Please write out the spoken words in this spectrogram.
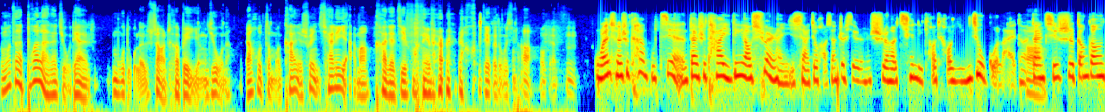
怎么在波兰的酒店目睹了上车被营救呢？然后怎么看见瞬千里眼吗？看见基辅那边，然后这个东西啊，OK，嗯，完全是看不见，但是他一定要渲染一下，就好像这些人是呃千里迢迢营救过来的，啊但其实是刚刚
